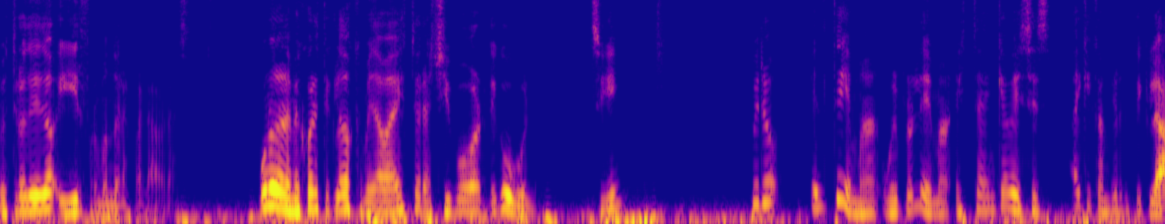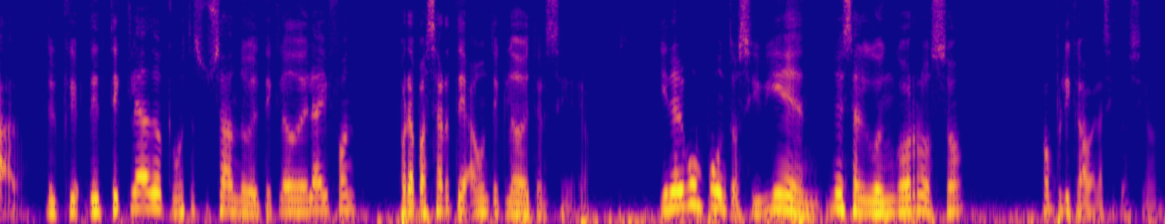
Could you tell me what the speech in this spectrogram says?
nuestro dedo e ir formando las palabras. Uno de los mejores teclados que me daba esto era Gboard de Google, ¿sí? Pero el tema o el problema está en que a veces hay que cambiar de teclado, del, teclado que vos estás usando, del teclado del iPhone, para pasarte a un teclado de tercero. Y en algún punto, si bien no es algo engorroso, complicaba la situación.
